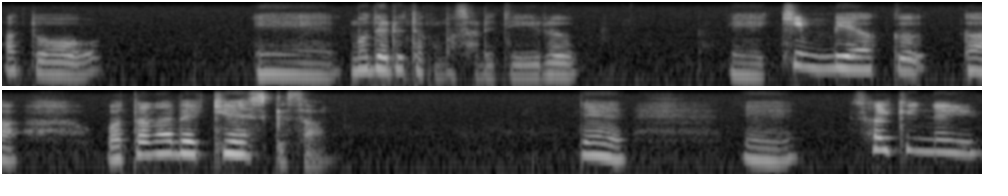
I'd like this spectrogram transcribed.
あと、えー、モデルとかもされている、えー、金兵衛役が渡辺圭介さん。で、えー、最近ね、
